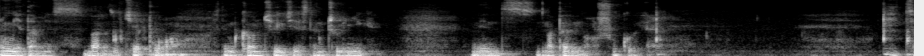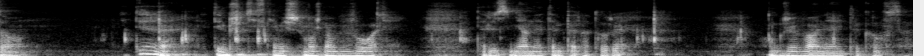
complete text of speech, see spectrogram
U mnie tam jest bardzo ciepło w tym kącie, gdzie jest ten czujnik, więc na pewno oszukuje. I co? I tyle. I tym przyciskiem jeszcze można wywołać też zmianę temperatury ogrzewania i tego offset.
